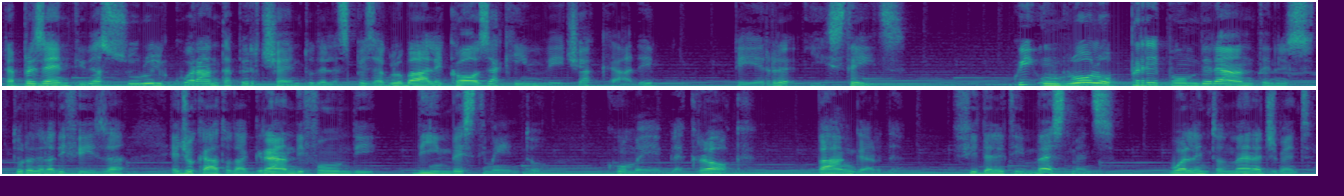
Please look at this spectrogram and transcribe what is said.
rappresenti da solo il 40% della spesa globale, cosa che invece accade per gli States. Qui un ruolo preponderante nel settore della difesa è giocato da grandi fondi di investimento come BlackRock, Vanguard, Fidelity Investments, Wellington Management,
